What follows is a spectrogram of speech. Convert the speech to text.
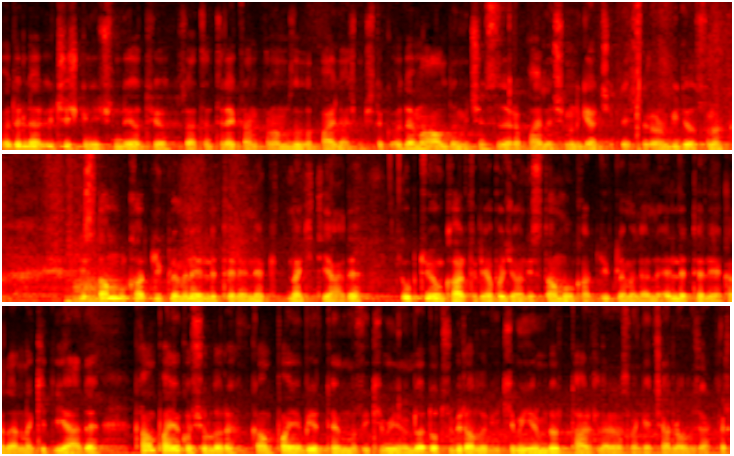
Ödüller 3 iş günü içinde yatıyor. Zaten Telegram kanalımızda da paylaşmıştık. Ödeme aldığım için sizlere paylaşımını gerçekleştiriyorum videosunu. İstanbul kart yüklemene 50 TL nak- nakit iade. Option kart ile yapacağın İstanbul kart yüklemelerini 50 TL'ye kadar nakit iade. Kampanya koşulları kampanya 1 Temmuz 2024 31 Aralık 2024 tarihler arasında geçerli olacaktır.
